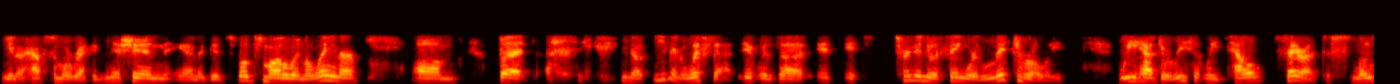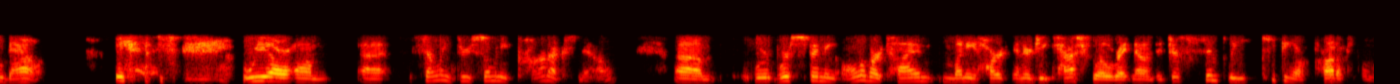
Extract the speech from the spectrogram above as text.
you know have some more recognition and a good spokesmodel in Alana. Um, but you know, even with that, it was uh, it, it's turned into a thing where literally we had to recently tell Sarah to slow down because we are um, uh, selling through so many products now. Um, we're, we're spending all of our time, money, heart, energy, cash flow right now into just simply keeping our products in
